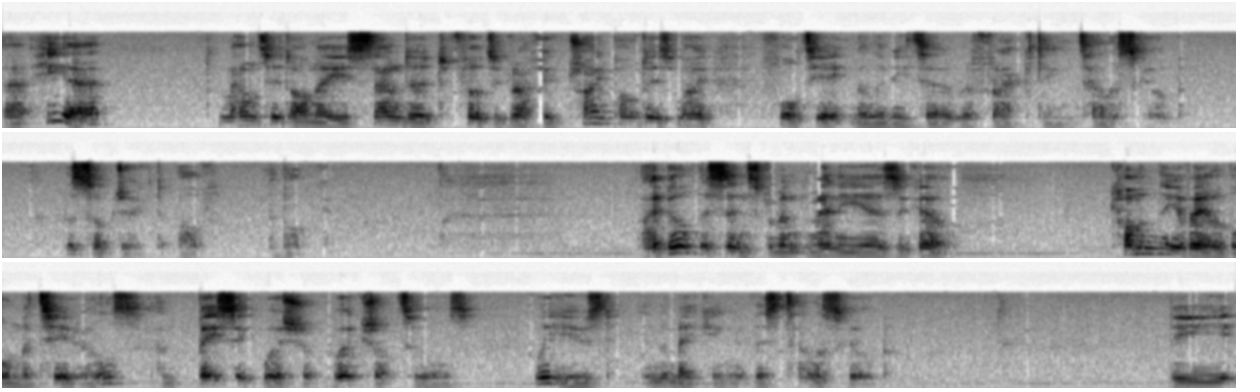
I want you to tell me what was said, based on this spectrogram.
Uh, here, mounted on a standard photographic tripod is my 48mm refracting telescope, the subject of the book. I built this instrument many years ago. Commonly available materials and basic workshop, workshop tools were used in the making of this telescope. The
